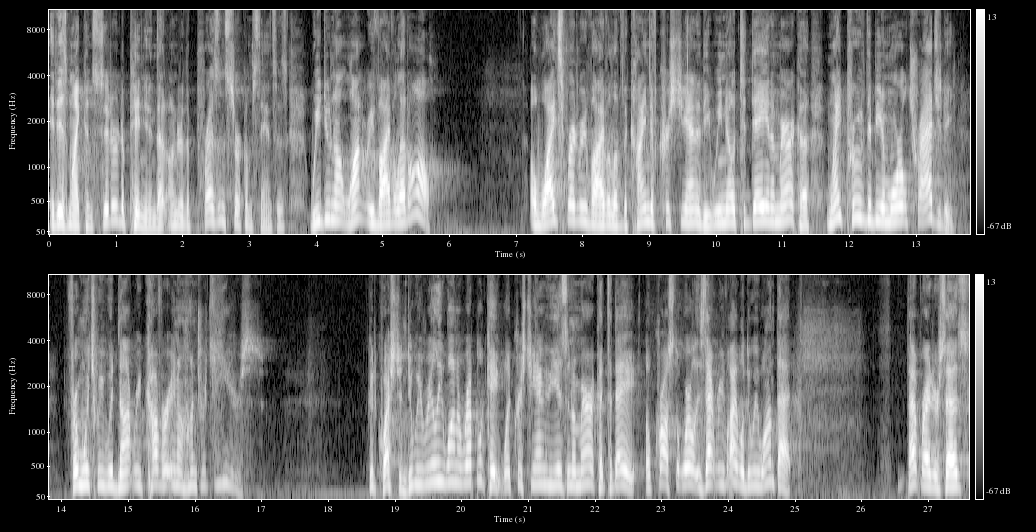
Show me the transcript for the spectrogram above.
It is my considered opinion that under the present circumstances, we do not want revival at all. A widespread revival of the kind of Christianity we know today in America might prove to be a moral tragedy from which we would not recover in a hundred years. Good question. Do we really want to replicate what Christianity is in America today across the world? Is that revival? Do we want that? That writer says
